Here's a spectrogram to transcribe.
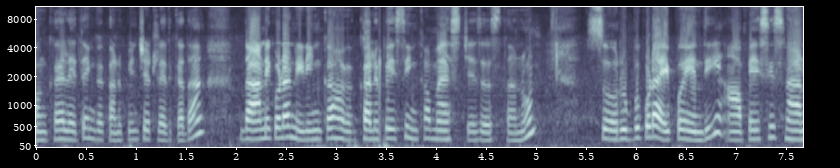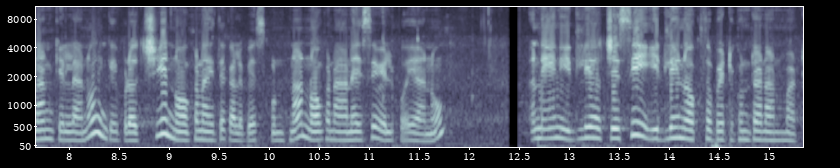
వంకాయలు అయితే ఇంకా కనిపించట్లేదు కదా. దాన్ని కూడా నేను ఇంకా కలిపేసి ఇంకా మ్యాష్ చేసేస్తాను. సో రుబ్బు కూడా అయిపోయింది. ఆపేసి స్నానానికి వెళ్ళాను. ఇంకా ఇప్పుడు వచ్చి నూకనైతే కలిపేసుకుంటున్నాను నూక నానేసి వెళ్ళిపోయాను. నేను ఇడ్లీ వచ్చేసి ఇడ్లీ నొక్కతో పెట్టుకుంటాను అనమాట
